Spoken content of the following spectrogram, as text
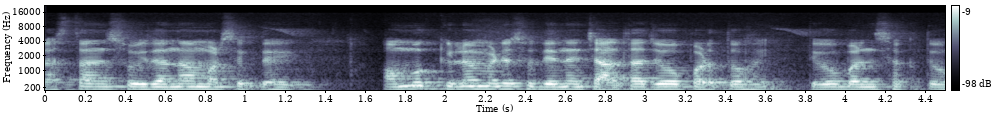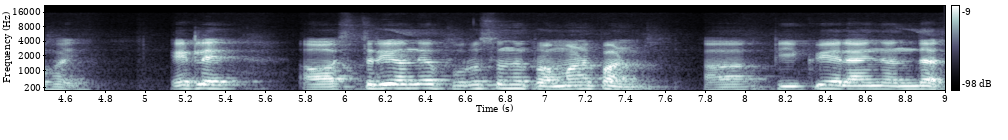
રસ્તાની સુવિધા ન મળી શકતી હોય, અમુક કિલોમીટર સુધી એને ચાલતા જવો પડતો હોય, તેવું બની શકતું હોય. એટલે સ્ત્રી અને પુરુષોનું પ્રમાણ પણ પીક્યુએ લાઇનની અંદર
